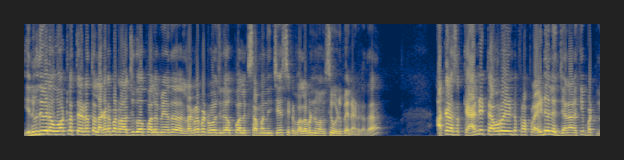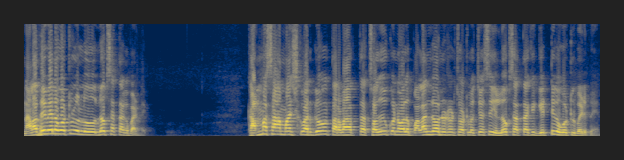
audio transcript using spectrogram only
ఎనిమిది వేల ఓట్ల తేడాతో లగడపాటి రాజగోపాల్ మీద లగడపాటి రాజగోపాల్కి సంబంధించేసి ఇక్కడ వల్లభనేని వంశీ ఓడిపోయినాడు కదా. అక్కడ అసలు క్యాండిడేట్ ఎవరో ఏంటో ప్రాపర్ ఐడియా లేదు జనానికి బట్ నలభై వేల ఓట్లు లో- లోక్సత్తాకు పడ్డాయి. కమ్మ సామాజిక వర్గం తర్వాత చదువుకున్న వాళ్ళు బలంగా ఉన్నటువంటి చోట్ల వచ్చేసి లోక్సత్తాకి గట్టిగా ఓట్లు పడిపోయాయి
